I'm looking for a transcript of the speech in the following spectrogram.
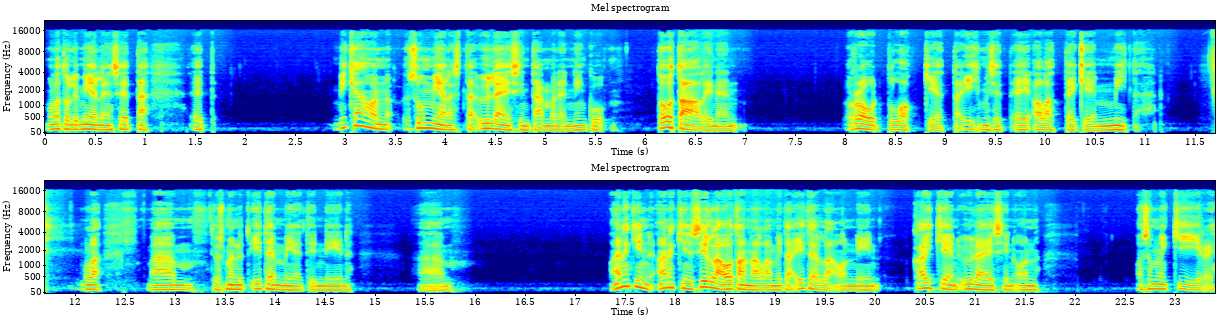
mulla tuli mieleen se, että, että mikä on sun mielestä yleisin tämmöinen niin totaalinen roadblocki, että ihmiset ei ala tekemään mitään. Mulla, mä, jos mä nyt itse mietin, niin ää, ainakin, ainakin sillä otannalla, mitä itsellä on, niin kaikkien yleisin on, on semmoinen kiire,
